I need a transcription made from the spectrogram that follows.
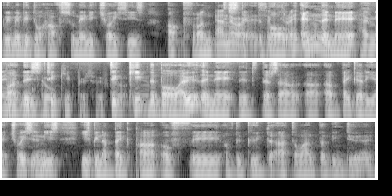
We maybe don't have so many choices up front I to know, stick the ball in the net. How many but goalkeepers to, we've to got, keep yeah. the ball out of the net, there's a, a, a big array of choices, and he's he's been a big part of uh, of the good that Atalanta have been doing.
